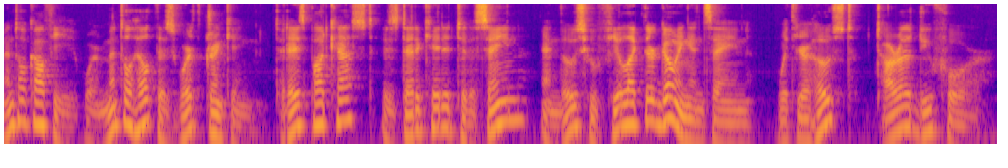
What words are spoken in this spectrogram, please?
Mental Coffee, where mental health is worth drinking. Today's podcast is dedicated to the sane and those who feel like they're going insane, with your host, Tara Dufour.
